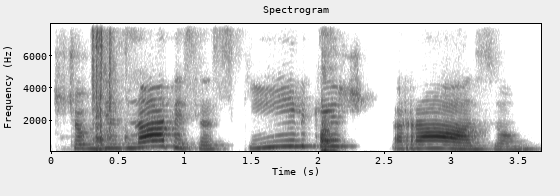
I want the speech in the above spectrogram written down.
Щоб дізнатися, скільки ж разом.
